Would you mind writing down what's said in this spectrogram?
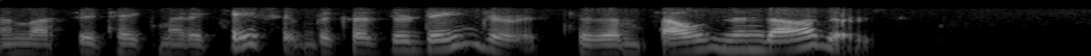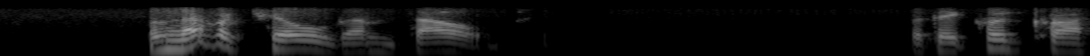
unless they take medication because they're dangerous to themselves and to others. They'll never kill themselves. But they could cross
